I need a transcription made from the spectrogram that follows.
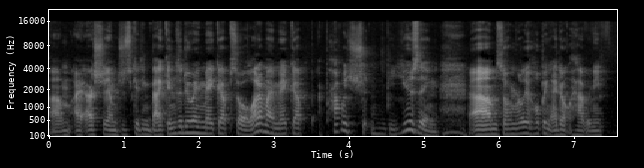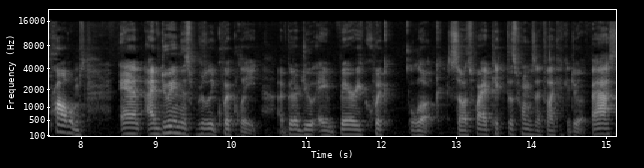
Um, I actually am just getting back into doing makeup, so a lot of my makeup I probably shouldn't be using. Um, so I'm really hoping I don't have any problems. And I'm doing this really quickly. I've got to do a very quick look. So that's why I picked this one, because I feel like I could do it fast.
